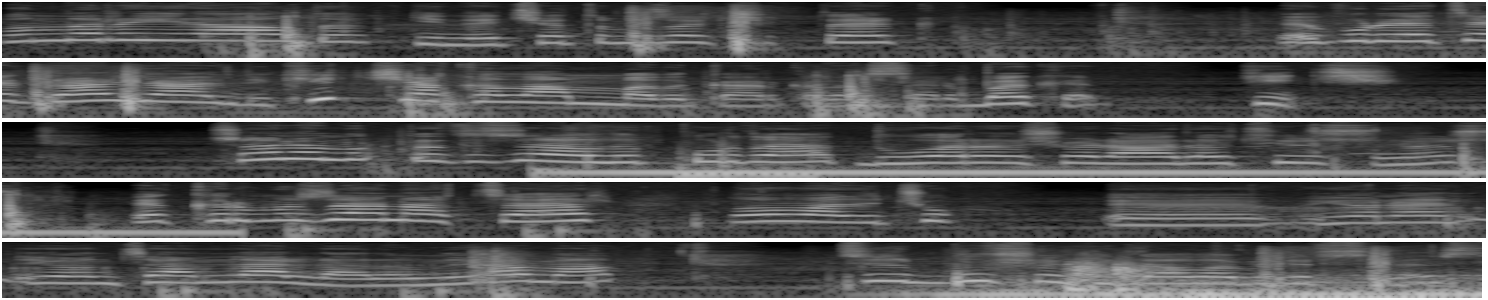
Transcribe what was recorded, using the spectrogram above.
Bunları yine aldık. Yine çatımıza çıktık. Ve buraya tekrar geldik. Hiç yakalanmadık arkadaşlar. Bakın. Hiç. Sonra mıknatısı alıp burada duvara şöyle aratıyorsunuz. Ve kırmızı anahtar normalde çok e, yöntemlerle aranıyor ama siz bu şekilde alabilirsiniz.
